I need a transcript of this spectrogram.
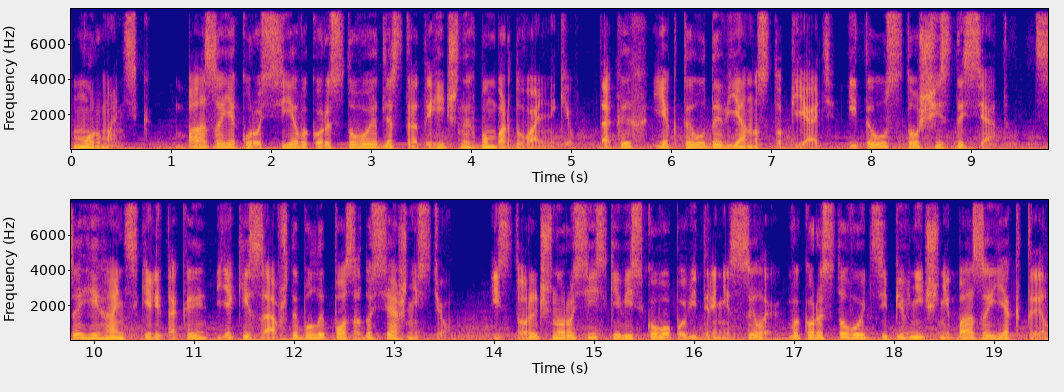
Мурманськ база, яку Росія використовує для стратегічних бомбардувальників, таких як ТУ-95 і ТУ-160. Це гігантські літаки, які завжди були поза досяжністю. Історично російські військово-повітряні сили використовують ці північні бази як тил.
